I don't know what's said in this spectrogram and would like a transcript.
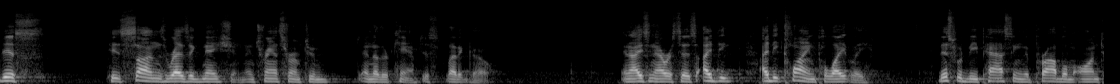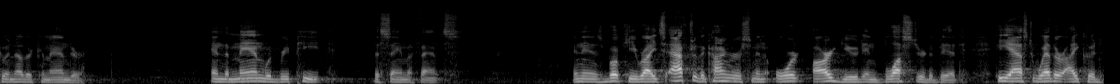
this, his son's resignation and transfer him to another camp. Just let it go. And Eisenhower says, I, de- I decline politely. This would be passing the problem on to another commander. And the man would repeat the same offense. And in his book, he writes After the congressman or- argued and blustered a bit, he asked whether I could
